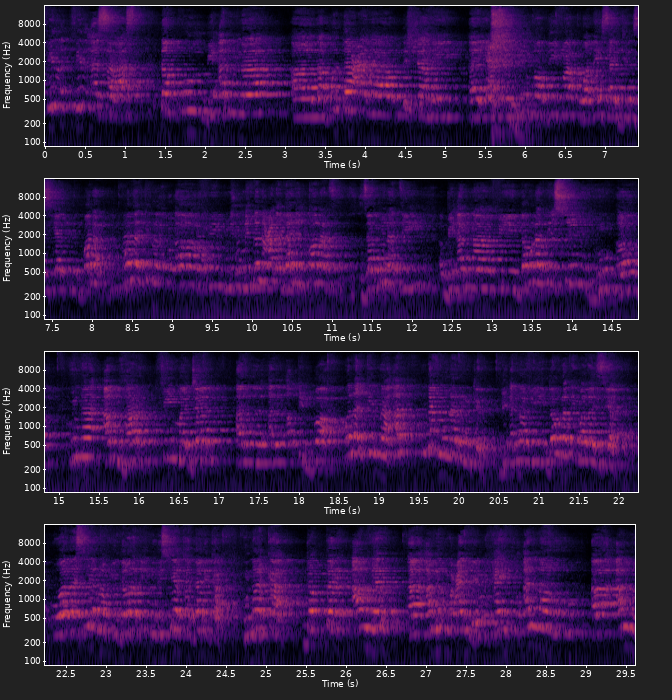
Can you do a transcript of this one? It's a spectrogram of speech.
في, في الأساس تقول بأن آه، لابد على رد الشهري آه، يعني بالوظيفة وليس جنسية البلد ولكن آه، مثلا على ذلك قالت زميلتي بأن في دولة الصين هنا أمهر في مجال الأطباء ولكن نحن لا ننكر بأن في دولة ماليزيا ولا سيما في دولة إندونيسيا كذلك هناك دكتور أمر أمر معلم حيث أنه أمر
